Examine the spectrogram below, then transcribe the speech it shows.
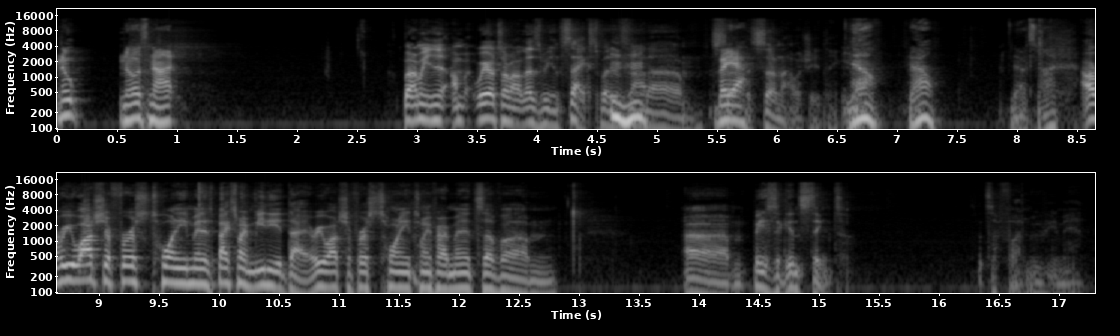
Nope. No, it's not. But I mean, I'm, we are talking about lesbian sex, but it's not. Um, Mm-hmm. But so, yeah. it's still not what you think. No, no. No, it's not. I rewatched the first 20 minutes. Back to my immediate diet. I rewatched the first 20, 25 minutes of um, um, Basic Instinct. That's a fun movie, man.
